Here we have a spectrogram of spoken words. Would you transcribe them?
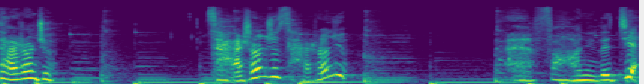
踩上去。踩上去，踩上去！哎，放好你的剑。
